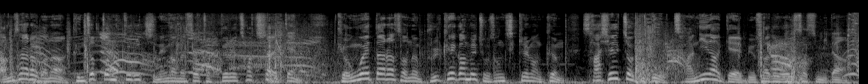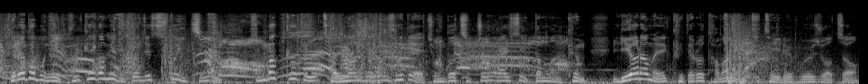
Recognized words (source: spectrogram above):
암살하거나 근접 전투를 진행하면서 적들을 처치할 땐 경우에 따라서는 불쾌감을 조성시킬 만큼 사실적이고 잔인하게 묘사되어 있었습니다. 그러다 보니 불쾌감이 느껴질 수도 있지만 긴박하고 절망적인 세계에 좀 더 집중을 할 수 있던 만큼 리얼함을 그대로 담아낸 디테일을 보여주었죠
